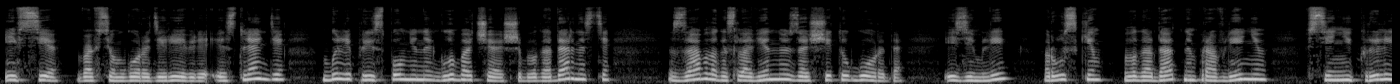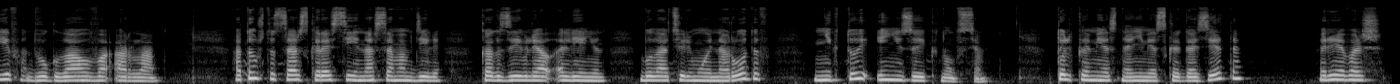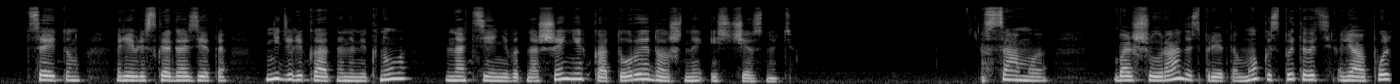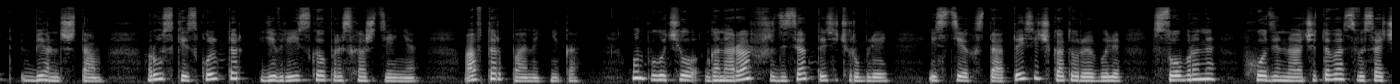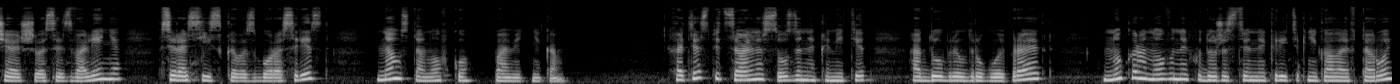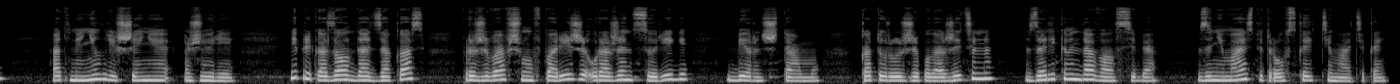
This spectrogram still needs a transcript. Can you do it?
и все во всем городе Ревеле Эстляндии были преисполнены глубочайшей благодарности за благословенную защиту города и земли русским благодатным правлением в сине крыльев двуглавого орла. О том, что царская Россия на самом деле, как заявлял Ленин, была тюрьмой народов, никто и не заикнулся. Только местная немецкая газета «Револьш Цейтунг», «Ревельская газета», неделикатно намекнула на тени в отношениях, которые должны исчезнуть. Самую большую радость при этом мог испытывать Леопольд Бернштам, русский скульптор еврейского происхождения, автор памятника. Он получил гонорар в 60 тысяч рублей из тех 100 тысяч, которые были собраны в ходе начатого с высочайшего соизволения Всероссийского сбора средств на установку памятника. Хотя специально созданный комитет одобрил другой проект, но коронованный художественный критик Николай II отменил решение жюри и приказал дать заказ проживавшему в Париже уроженцу Риги Бернштамму, который уже положительно зарекомендовал себя, занимаясь петровской тематикой.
